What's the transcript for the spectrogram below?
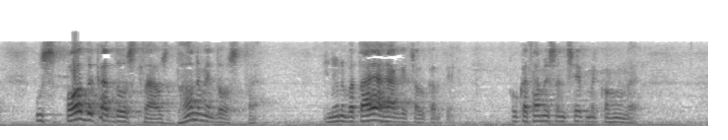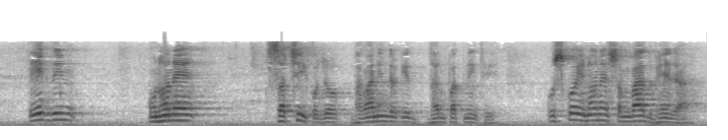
उस पद का दोष था, उस धन में दोष था। इन्होंने बताया है आगे चल करके। वो कथा में संक्षेप में कहूँगा एक दिन उन्होंने सची को, जो भगवान इंद्र की धर्मपत्नी थी, उसको इन्होंने संवाद भेजा।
